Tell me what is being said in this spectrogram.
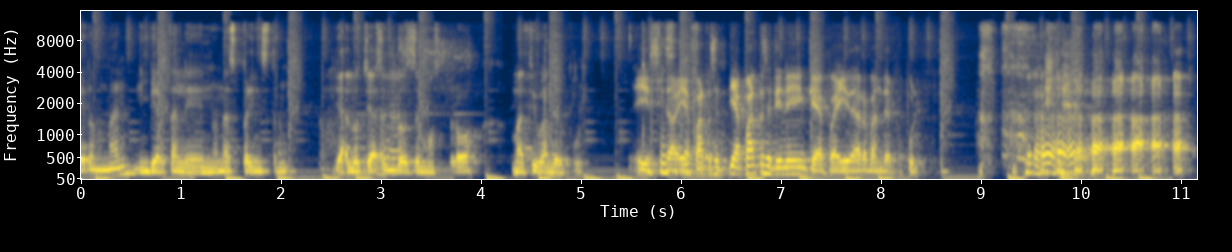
Ironman, inviértanle en unas Princeton. Ya, los, ya se los demostró Matthew Van Der Poel. Y, y aparte, se, y aparte se tienen que apellidar Van Der Poel.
